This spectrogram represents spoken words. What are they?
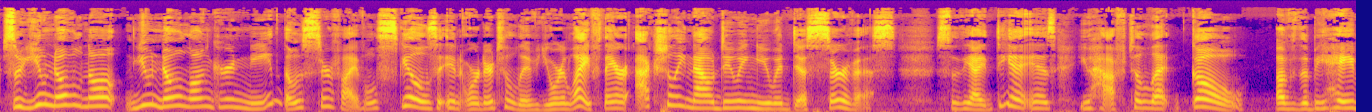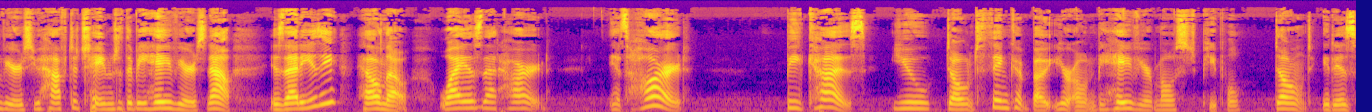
So you no, no you no longer need those survival skills in order to live your life. They are actually now doing you a disservice. So the idea is you have to let go of the behaviors. You have to change the behaviors. Now, is that easy? Hell no. Why is that hard? It's hard because you don't think about your own behavior. Most people don't. It is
